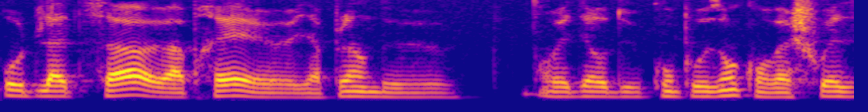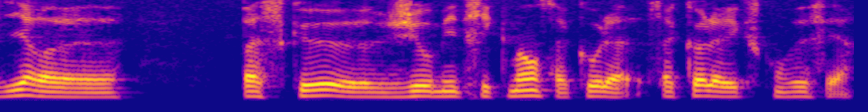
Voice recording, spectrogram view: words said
au-delà de ça, après il y a plein de on va dire de composants qu'on va choisir parce que géométriquement ça colle ça colle avec ce qu'on veut faire.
